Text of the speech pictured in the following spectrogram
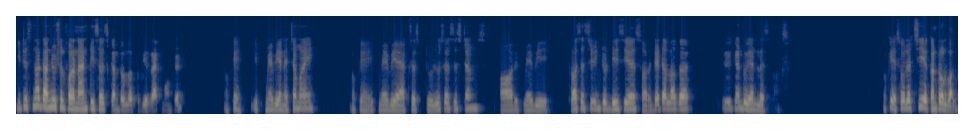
It is not unusual for an anti-surge controller to be rack mounted. Okay, it may be an HMI, okay, it may be access to user systems, or it may be processed into DCS or data logger. You can do endless. Okay, so let's see a control valve.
